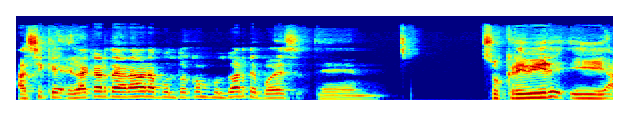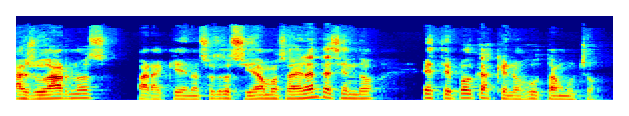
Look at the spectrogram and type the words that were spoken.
Así que en la carta ganadora.com.ar te puedes eh, suscribir y ayudarnos para que nosotros sigamos adelante haciendo este podcast que nos gusta mucho.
